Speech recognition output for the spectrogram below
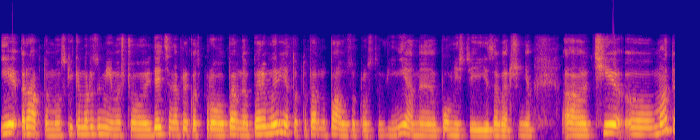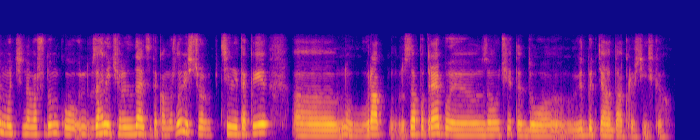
і раптом, оскільки ми розуміємо, що йдеться, наприклад, про певне перемир'я, тобто певну паузу просто в війні, а не повністю її завершення. Е, чи е, матимуть, на вашу думку, взагалі чи розглядається така можливість, що ці літаки е, ну, рап, за потреби залучити до відбиття атак російських?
